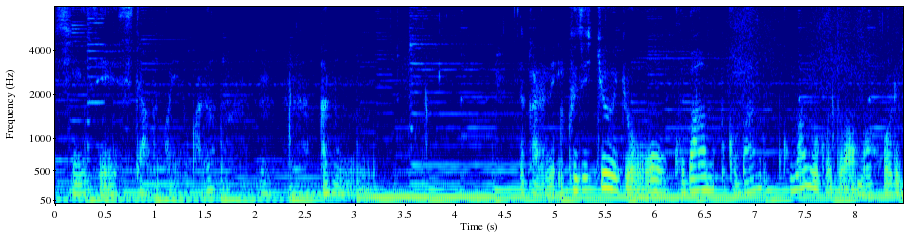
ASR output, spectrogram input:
申請した方がいいのかな。うん、あのだからね育児休業を拒む拒拒むことはまあ法律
